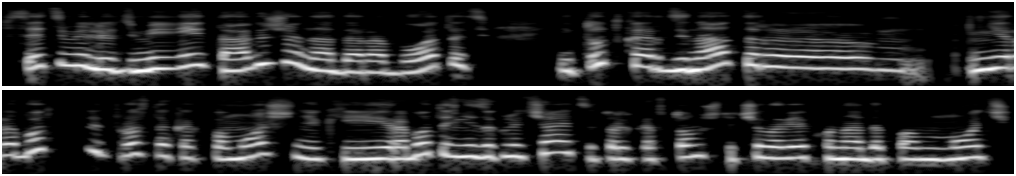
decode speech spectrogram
С этими людьми также надо работать. И тут координатор э, не работает просто как помощник, и работа не заключается только в том, что человеку надо помочь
